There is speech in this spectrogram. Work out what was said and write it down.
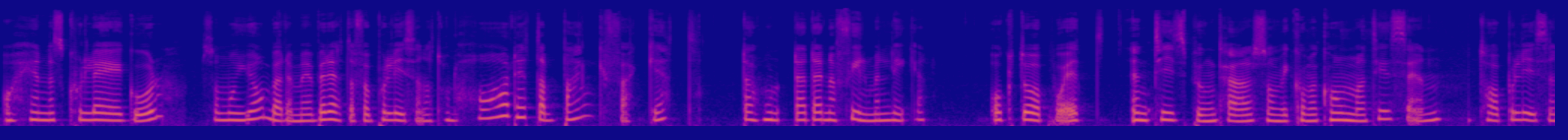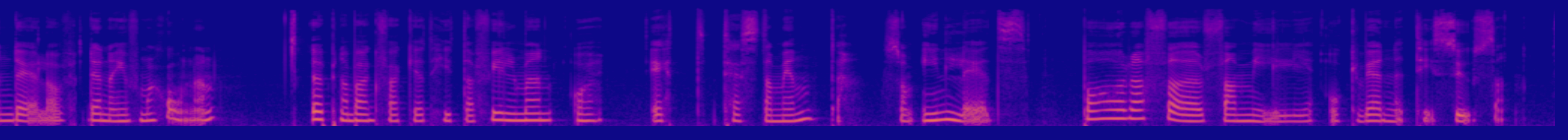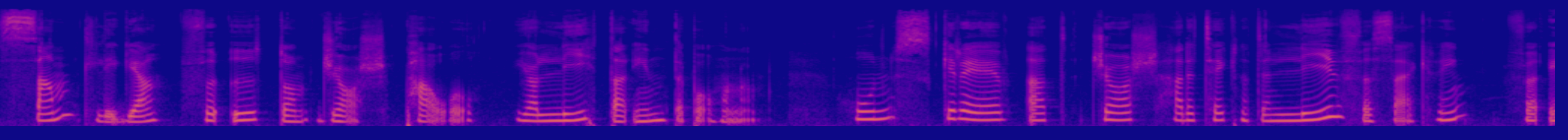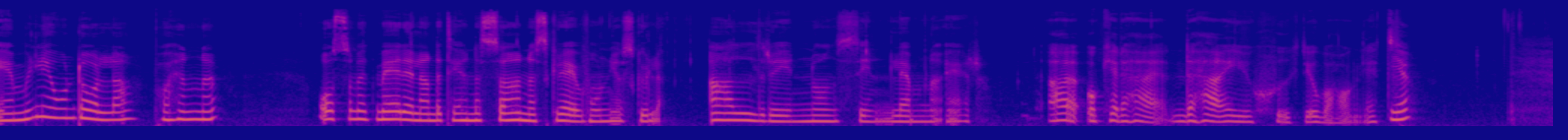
Och hennes kollegor som hon jobbade med berättar för polisen att hon har detta bankfacket där, hon, där denna filmen ligger. Och då på ett, en tidpunkt här som vi kommer komma till sen tar polisen del av denna informationen. Öppnar bankfacket, hittar filmen och ett testamente som inleds bara för familj och vänner till Susan. Samtliga förutom Josh Powell. Jag litar inte på honom. Hon skrev att Josh hade tecknat en livförsäkring för en miljon dollar på henne. Och som ett meddelande till hennes söner skrev hon jag skulle aldrig någonsin lämna er. Uh, Okej, okay, det, här, det här är ju sjukt obehagligt. Ja.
